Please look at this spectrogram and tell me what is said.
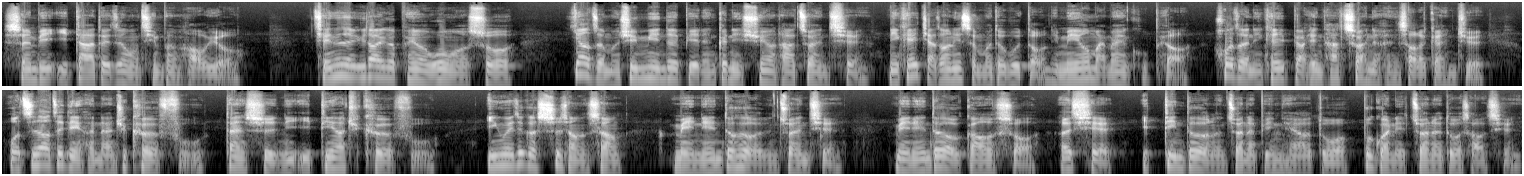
身边一大堆这种亲朋好友。前阵子遇到一个朋友问我说，要怎么去面对别人跟你炫耀他赚钱？你可以假装你什么都不懂，你没有买卖股票，或者你可以表现他赚的很少的感觉。我知道这点很难去克服，但是你一定要去克服，因为这个市场上每年都会有人赚钱，每年都有高手，而且一定都有人赚的比你还要多，不管你赚了多少钱。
